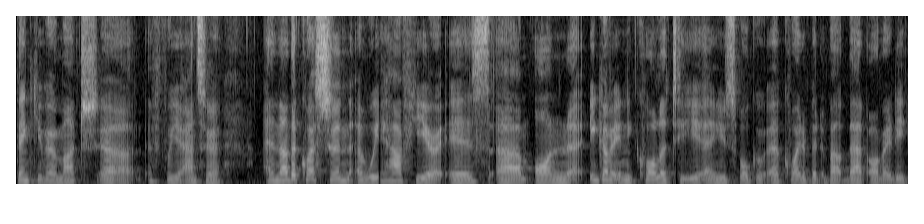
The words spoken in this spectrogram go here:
Thank you very much uh, for your answer. Another question uh, we have here is um, on income inequality, and you spoke uh, quite a bit about that already.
